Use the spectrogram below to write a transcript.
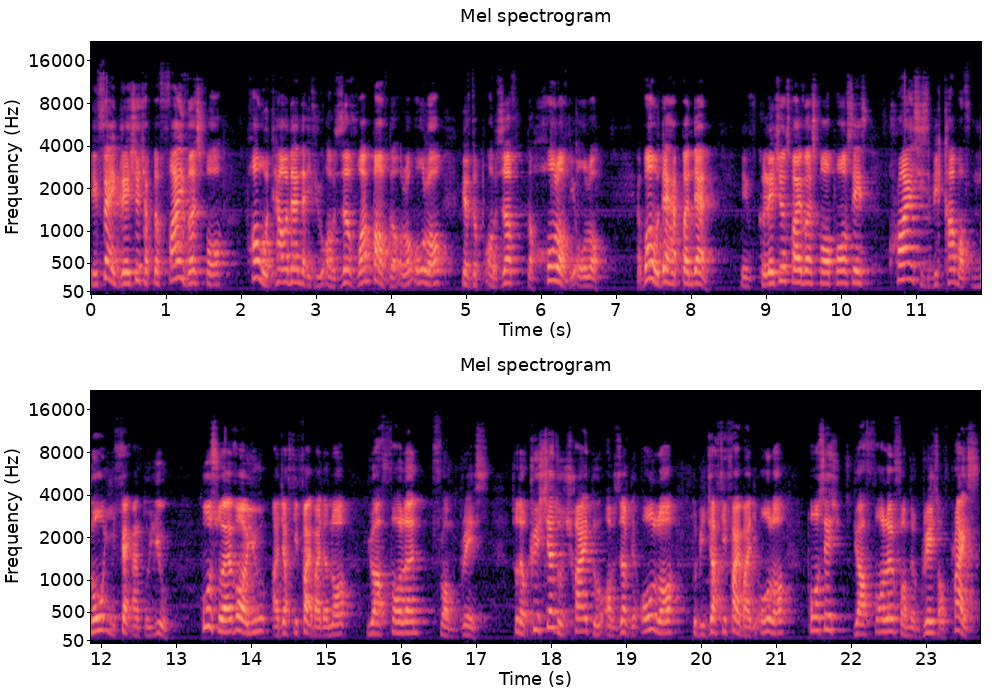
In fact, in Galatians chapter 5, verse 4, Paul will tell them that if you observe one part of the old law, you have to observe the whole of the old law. And what would that happen then? In Galatians 5, verse 4, Paul says, Christ is become of no effect unto you. Whosoever of you are justified by the law, you are fallen from grace. So the Christians who try to observe the old law to be justified by the old law, Paul says you are fallen from the grace of Christ.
